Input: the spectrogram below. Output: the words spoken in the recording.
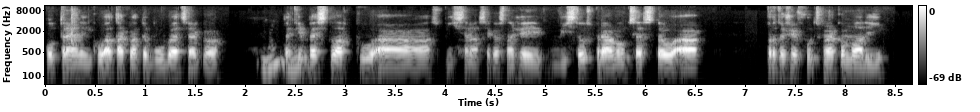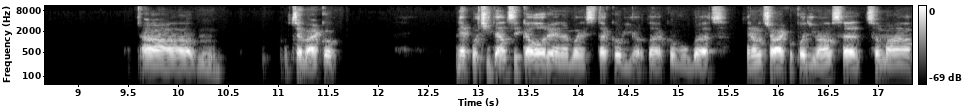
po tréninku a takhle to vůbec jako Mhm. taky bez tlaku a spíš se nás jako snaží výjít tou správnou cestou a protože furt jsme jako mladí a mm, třeba jako nepočítám si kalorie nebo něco takového, to jako vůbec. Jenom třeba jako podívám se, co má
